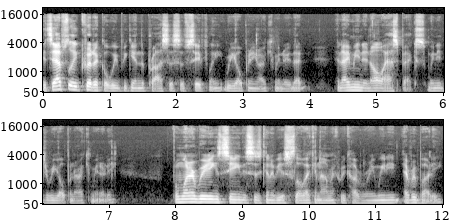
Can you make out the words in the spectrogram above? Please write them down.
It's absolutely critical we begin the process of safely reopening our community. That, and I mean in all aspects, we need to reopen our community. From what I'm reading and seeing, this is going to be a slow economic recovery. We need everybody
